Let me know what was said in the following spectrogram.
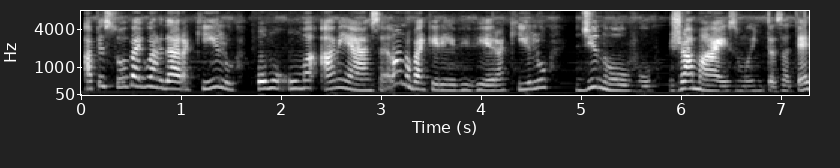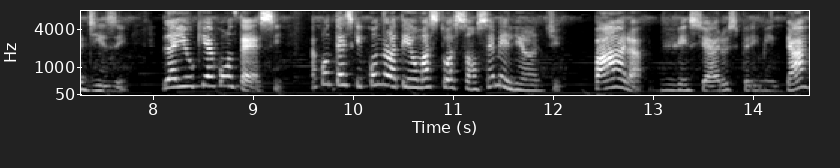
a pessoa vai guardar aquilo como uma ameaça. Ela não vai querer viver aquilo de novo, jamais, muitas até dizem. Daí o que acontece? Acontece que quando ela tem uma situação semelhante para vivenciar ou experimentar,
